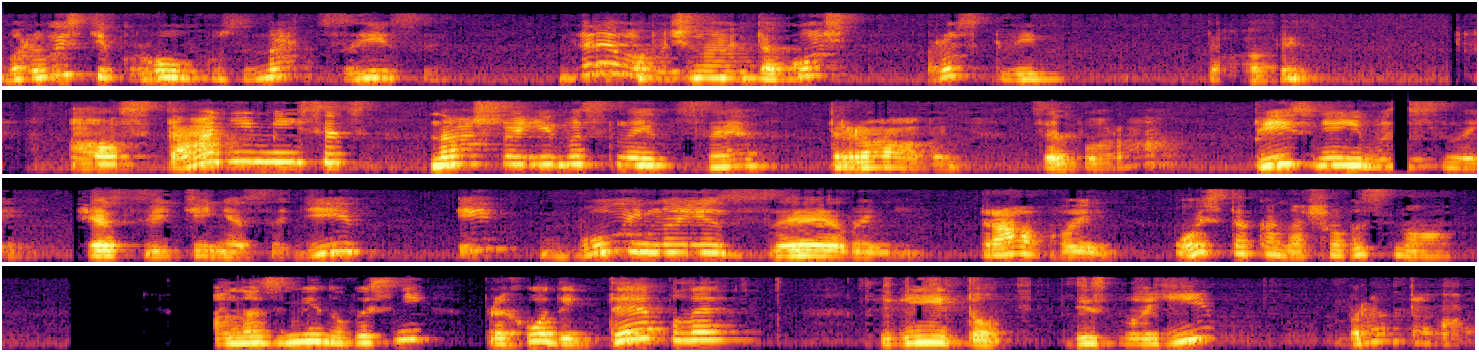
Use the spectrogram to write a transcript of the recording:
барвисті крокуси, нарциси. Дерева починають також розквітати. А останній місяць нашої весни це травень. Це пора пізньої весни, час цвітіння садів і буйної зелені, трави. Ось така наша весна. А на зміну весні приходить тепле літо зі своїм братами.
